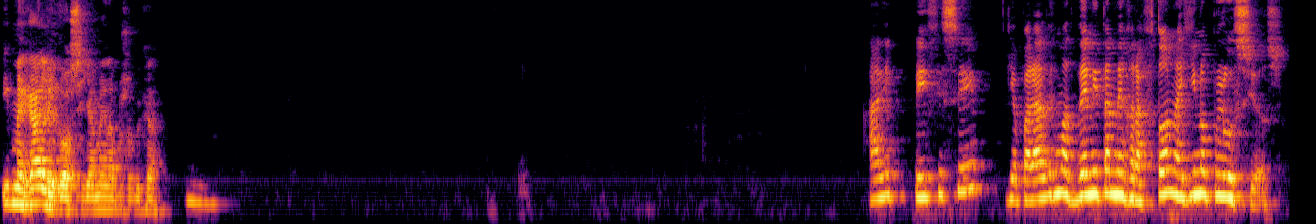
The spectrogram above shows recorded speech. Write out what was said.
Ή μεγάλη δόση για μένα προσωπικά. Άλλη πεποίθηση, για παράδειγμα, δεν ήταν γραφτό να γίνω πλούσιος.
